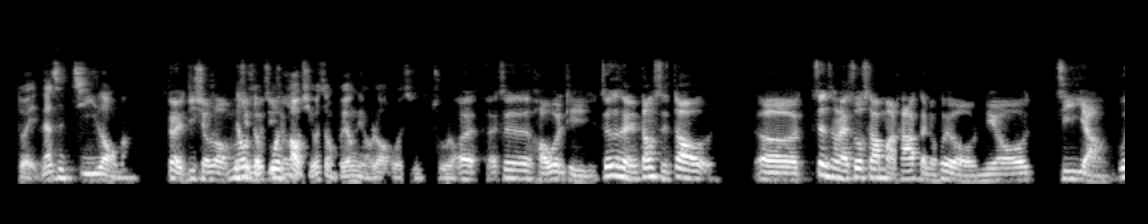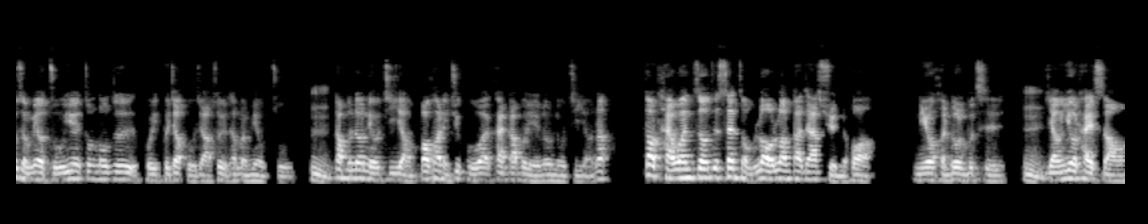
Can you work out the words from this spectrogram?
对，那是鸡肉吗？对，鸡胸肉。那我会好奇，为什么不用牛肉或是猪肉？呃呃，这是好问题。这个可能当时到呃，正常来说，沙马它可能会有牛、鸡、羊，为什么没有猪？因为中东是回回教国家，所以他们没有猪。嗯，大部分都牛、鸡、羊。包括你去国外看，大部分也都牛、鸡、羊。那到台湾之后，这三种肉让大家选的话，你有很多人不吃。嗯，羊又太骚。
